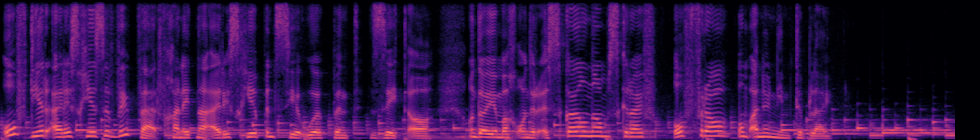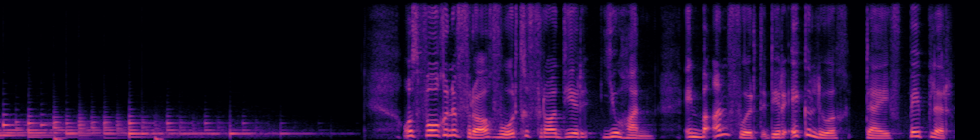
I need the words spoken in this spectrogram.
of deur RSG se webwerf gaan net na rsg.co.za. Onthou jy mag onder 'n skuilnaam skryf of vra om anoniem te bly. Ons volgende vraag word gevra deur Johan en beantwoord deur ekoloog Dave Peppler.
